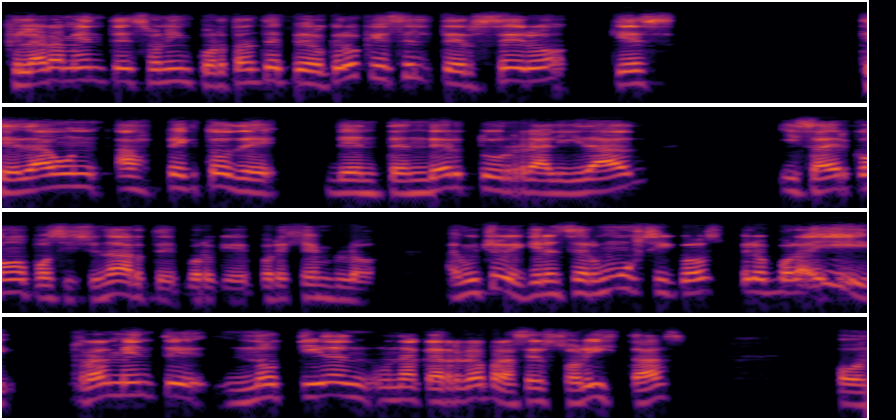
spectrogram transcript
claramente son importantes, pero creo que es el tercero que es, te da un aspecto de, de entender tu realidad y saber cómo posicionarte, porque, por ejemplo, hay muchos que quieren ser músicos, pero por ahí realmente no tienen una carrera para ser solistas, o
